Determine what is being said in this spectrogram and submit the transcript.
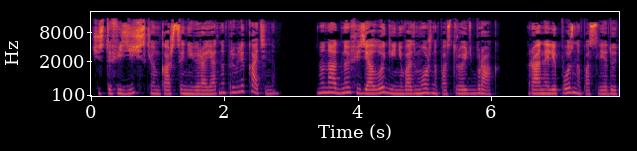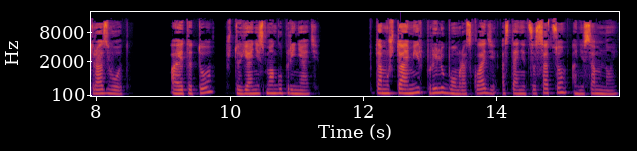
Чисто физически он кажется невероятно привлекательным. Но на одной физиологии невозможно построить брак. Рано или поздно последует развод. А это то, что я не смогу принять потому что Амир при любом раскладе останется с отцом, а не со мной.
